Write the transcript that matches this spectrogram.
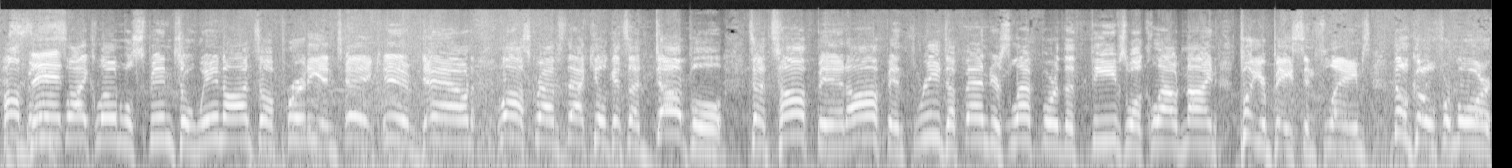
hopping in. Cyclone will spin to win onto Pretty and take him down. Lost grabs that kill, gets a double to top it off, and three defenders left for the Thieves while Cloud9 put your base in flames. They'll go for more.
